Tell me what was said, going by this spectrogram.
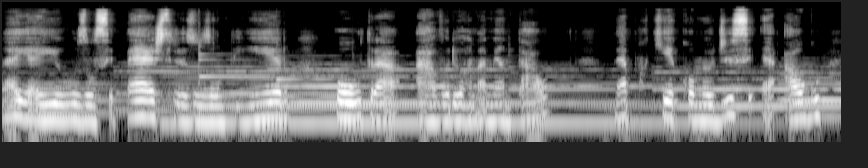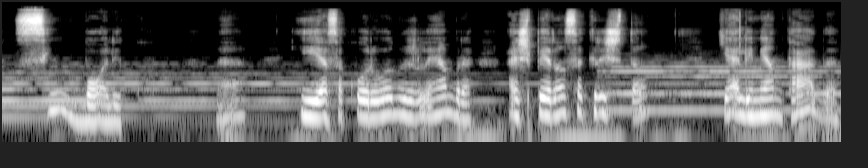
né? e aí usam cipestres, usam pinheiro, outra árvore ornamental, né? porque, como eu disse, é algo simbólico. Né? E essa coroa nos lembra a esperança cristã, que é alimentada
